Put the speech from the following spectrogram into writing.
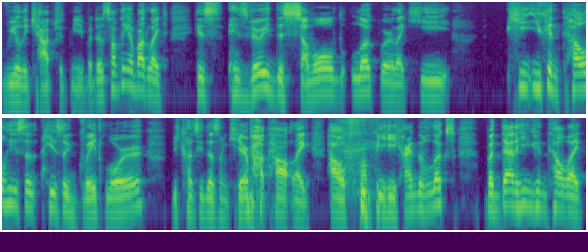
really captured me, but there's something about like his his very disheveled look where like he he you can tell he's a he's a great lawyer because he doesn't care about how like how frumpy he kind of looks but then he can tell like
